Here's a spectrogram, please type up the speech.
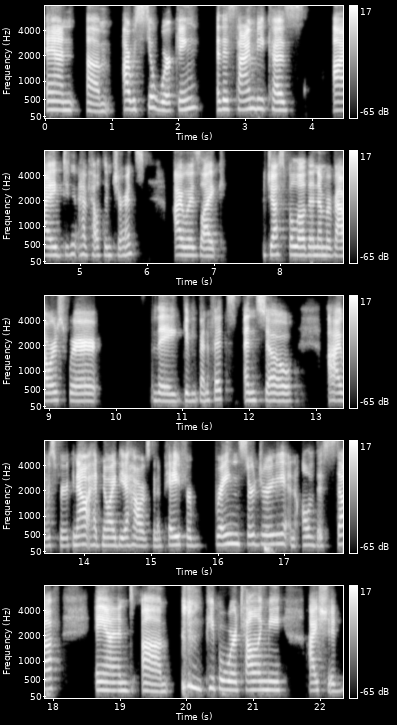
And um, I was still working at this time because I didn't have health insurance. I was like just below the number of hours where they give you benefits. And so I was freaking out, had no idea how I was going to pay for brain surgery and all of this stuff. And um, people were telling me I should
